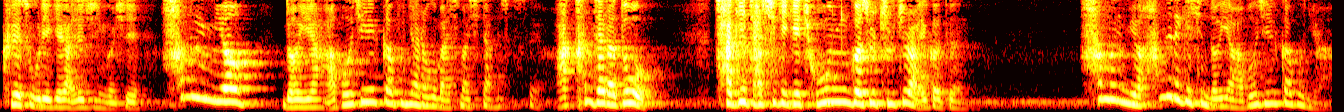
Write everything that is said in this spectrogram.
그래서 우리에게 알려주신 것이 하물며 너희 아버지일까 보냐라고 말씀하시지 않으셨어요. 악한 자라도 자기 자식에게 좋은 것을 줄줄 줄 알거든. 하물며 하늘에 계신 너희 아버지일까 보냐.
